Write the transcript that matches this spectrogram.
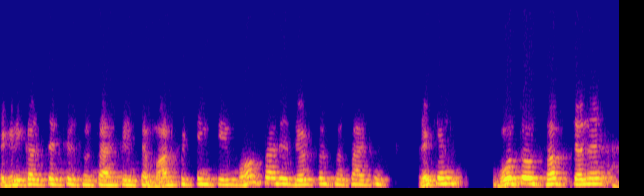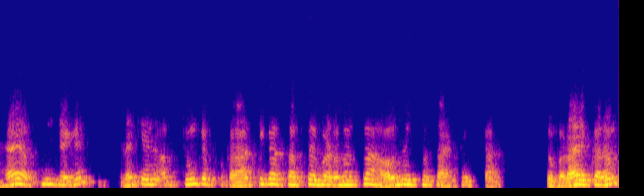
एग्रीकल्चर की सोसाइटी से मार्केटिंग की, बहुत सारी डेढ़ सौ सोसाइटी लेकिन वो तो सब चले है अपनी जगह लेकिन अब चूँकि कराची का सबसे बड़ा मसला हाउसिंग सोसाइटी का तो बर करम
